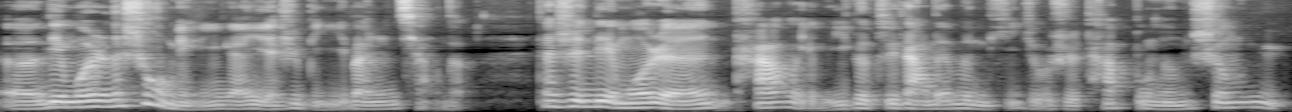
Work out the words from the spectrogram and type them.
呃，猎魔人的寿命应该也是比一般人强的，但是猎魔人他会有一个最大的问题，就是他不能生育。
